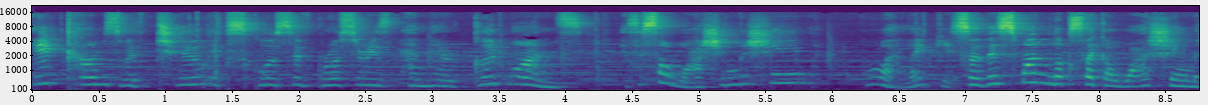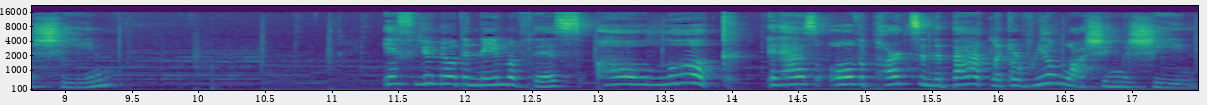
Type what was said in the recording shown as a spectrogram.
It comes with two exclusive groceries and they're good ones. Is this a washing machine? Oh, I like it. So this one looks like a washing machine. If you know the name of this, oh look, it has all the parts in the back like a real washing machine.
